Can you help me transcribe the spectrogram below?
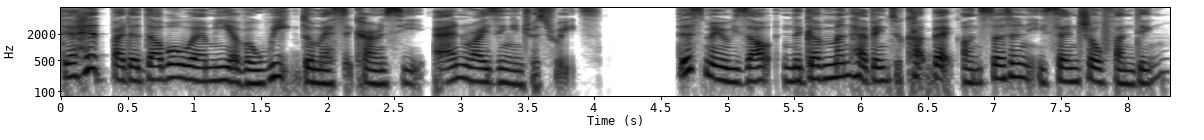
They're hit by the double whammy of a weak domestic currency and rising interest rates. This may result in the government having to cut back on certain essential funding,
